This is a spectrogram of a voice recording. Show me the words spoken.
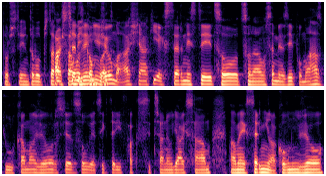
Prostě jim to obstaráš celý samozřejmě, komplet. že jo, máš nějaký externisty, co, co nám sem jezdí pomáhá s důlkama, že jo, prostě to jsou věci, které fakt si třeba neuděláš sám. Máme externí lakovnu, že jo,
